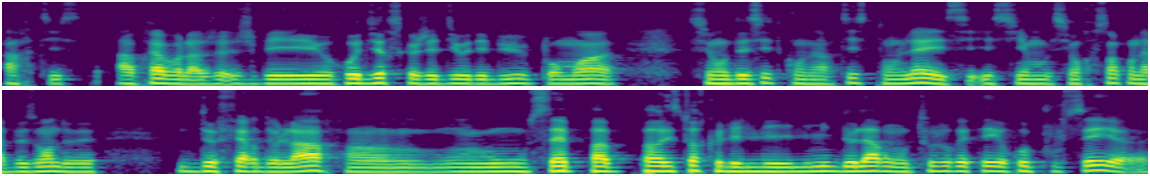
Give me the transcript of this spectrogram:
artiste. Après, voilà, je, je, vais redire ce que j'ai dit au début. Pour moi, si on décide qu'on est artiste, on l'est. Et si, et si, on, si on ressent qu'on a besoin de, de faire de l'art, on, on, sait pas, par l'histoire que les, limites de l'art ont toujours été repoussées. Euh,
